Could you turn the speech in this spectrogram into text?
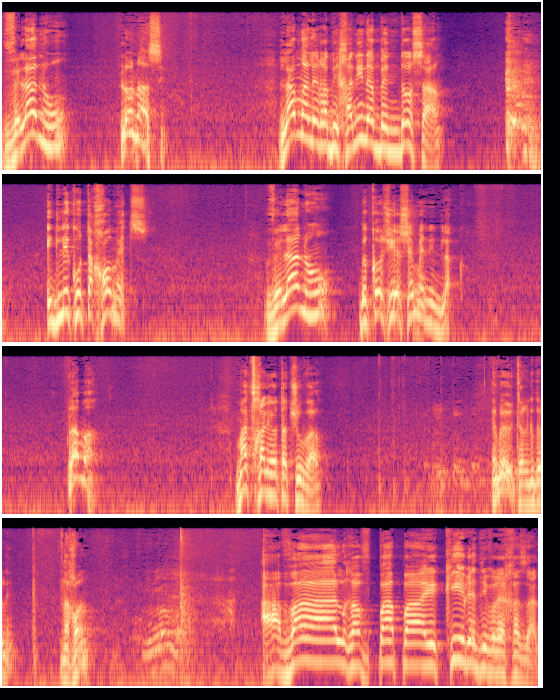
ולנו לא נעשים? למה לרבי חנינא בן דוסה הדליקו את החומץ ולנו בקושי השמן נדלק? למה? מה צריכה להיות התשובה? הם היו יותר גדולים, נכון? אבל רב פאפא הכיר את דברי חז"ל,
